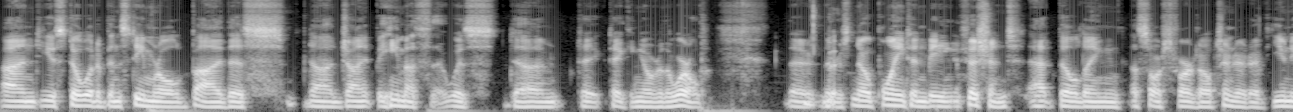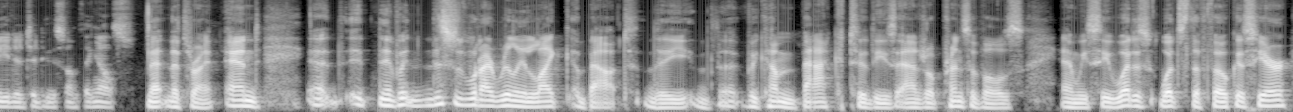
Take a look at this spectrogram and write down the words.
and you still would have been steamrolled by this uh, giant behemoth that was uh, t- taking over the world. There, there's no point in being efficient at building a source SourceForge alternative. You needed to do something else. That, that's right. And uh, it, it, this is what I really like about the, the, we come back to these agile principles and we see what is what's the focus here.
